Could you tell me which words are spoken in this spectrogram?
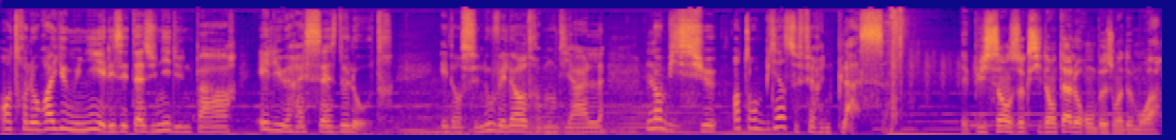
entre le Royaume-Uni et les États-Unis d'une part et l'URSS de l'autre. Et dans ce nouvel ordre mondial, l'ambitieux entend bien se faire une place. Les puissances occidentales auront besoin de moi,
